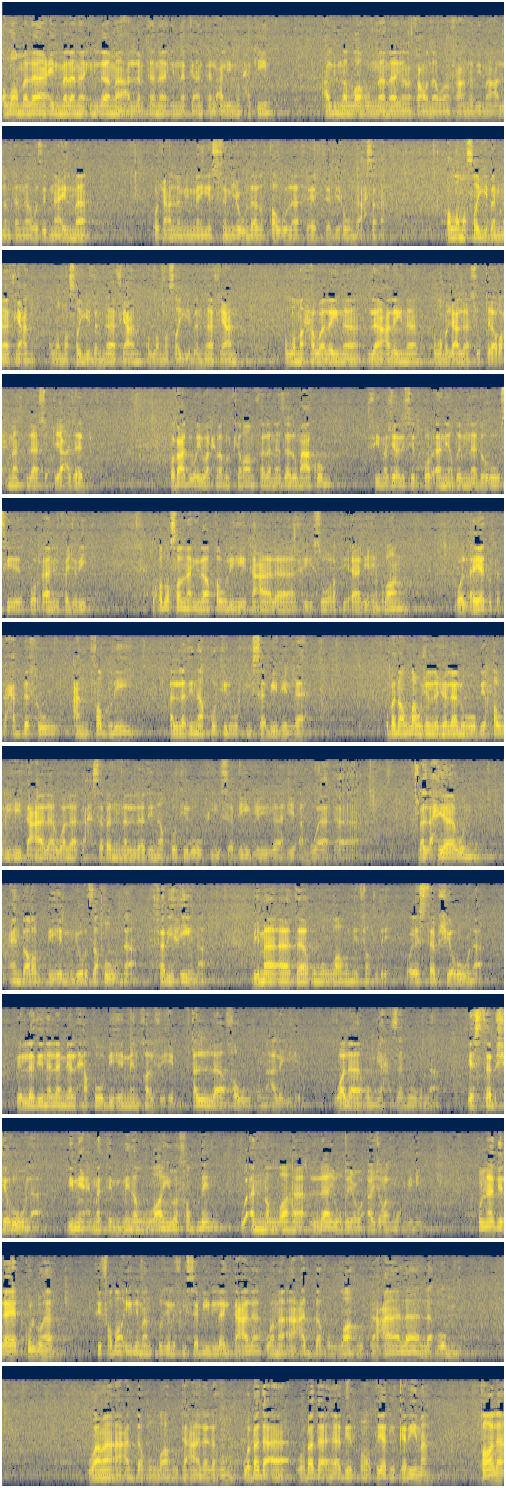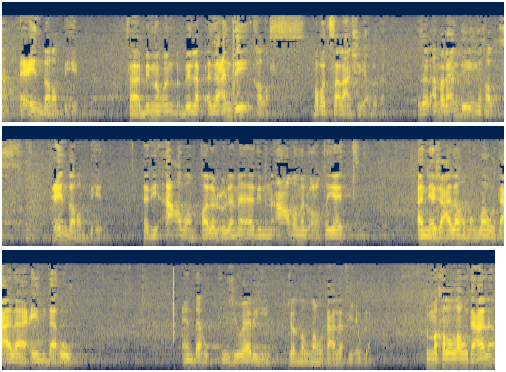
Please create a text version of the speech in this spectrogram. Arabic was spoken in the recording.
اللهم لا علم لنا إلا ما علمتنا إنك أنت العليم الحكيم. علمنا اللهم ما ينفعنا وانفعنا بما علمتنا وزدنا علما. واجعلنا ممن يستمعون القول فيتبعون أحسنه. اللهم صيبا نافعا اللهم صيبا نافعا اللهم صيبا نافعا. اللهم حوالينا لا علينا. اللهم اجعلنا سقيا رحمة لا سقيا عذاب. وبعد أيها الأحباب الكرام فلا نزال معكم. في مجالس القرآن ضمن دروس قرآن الفجر. وقد وصلنا إلى قوله تعالى في سورة آل عمران والآيات تتحدث عن فضل الذين قتلوا في سبيل الله. وبدأ الله جل جلاله بقوله تعالى ولا تحسبن الذين قتلوا في سبيل الله أمواتا. بل أحياء عند ربهم يرزقون فرحين. بما آتاهم الله من فضله ويستبشرون بالذين لم يلحقوا بهم من خلفهم ألا خوف عليهم ولا هم يحزنون. يستبشرون بنعمة من الله وفضل وأن الله لا يضيع أجر المؤمنين. قلنا هذه الآيات كلها في فضائل من قتل في سبيل الله تعالى وما أعده الله تعالى لهم. وما أعده الله تعالى لهم. وبدأ وبدأ هذه الأعطيات الكريمة قال عند ربهم فبما بيقول لك إذا عندي خلص ما بتسأل عن شيء أبدا. إذا الأمر عندي إني خلص عند ربهم هذه أعظم قال العلماء هذه من أعظم الأعطيات أن يجعلهم الله تعالى عنده. عنده في جواره. جل الله تعالى في علاه ثم قال الله تعالى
